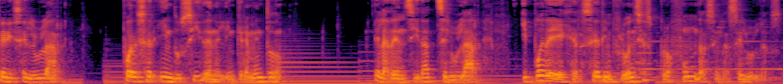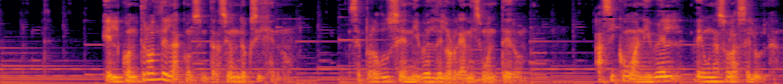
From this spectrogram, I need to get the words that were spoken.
pericelular puede ser inducida en el incremento de la densidad celular y puede ejercer influencias profundas en las células. El control de la concentración de oxígeno se produce a nivel del organismo entero así como a nivel de una sola célula.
